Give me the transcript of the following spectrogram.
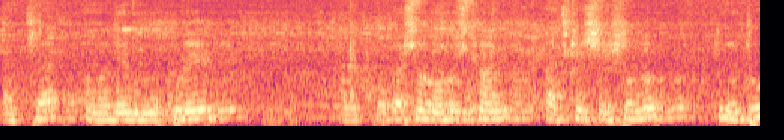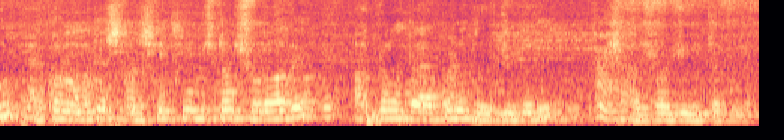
আচ্ছা আমাদের মুকুরের প্রকাশন অনুষ্ঠান আজকে শেষ হলো, কিন্তু এখন আমাদের সাংস্কৃতিক অনুষ্ঠান শুরু হবে। আপনারা দয়া করে ধৈর্য ধরে সহযোগিতা করুন।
